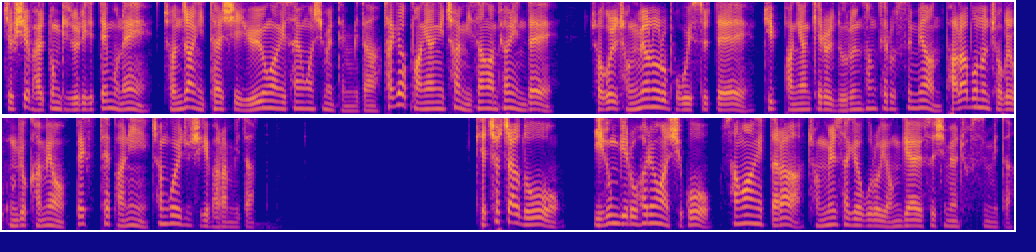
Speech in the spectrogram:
즉시 발동 기술이기 때문에 전장 이탈 시 유용하게 사용하시면 됩니다. 타격 방향이 참 이상한 편인데 적을 정면으로 보고 있을 때 뒷 방향키를 누른 상태로 쓰면 바라보는 적을 공격하며 백스텝하니 참고해 주시기 바랍니다. 개처자도 이동기로 활용하시고 상황에 따라 정밀 사격으로 연계하여 쓰시면 좋습니다.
